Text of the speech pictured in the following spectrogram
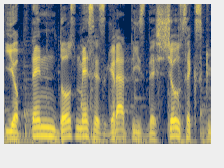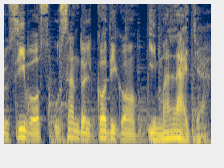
y obtén dos meses gratis de shows exclusivos usando el código Himalaya.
